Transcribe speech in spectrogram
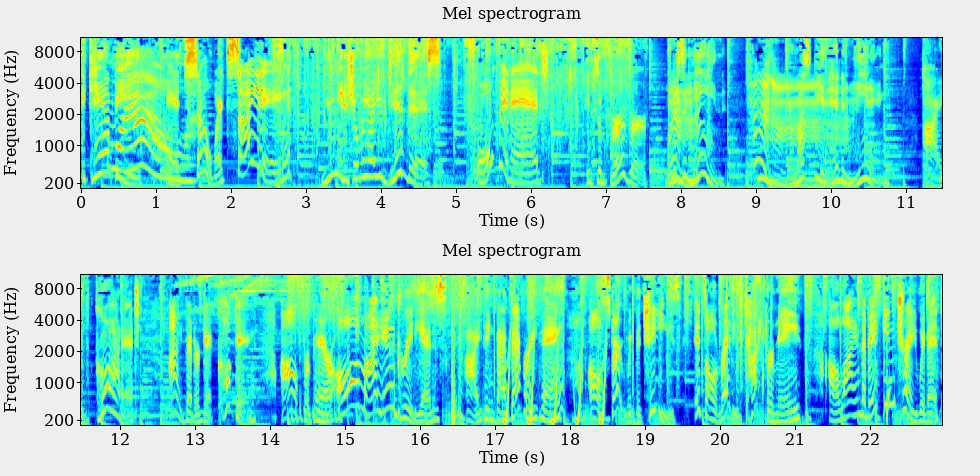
It can't be! Wow! It's so exciting! You need to show me how you did this. Open it! It's a burger. What does it mean? Hmm. There must be a hidden meaning. I've got it. I better get cooking. I'll prepare all my ingredients. I think that's everything. I'll start with the cheese. It's already cut for me. I'll line the baking tray with it.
